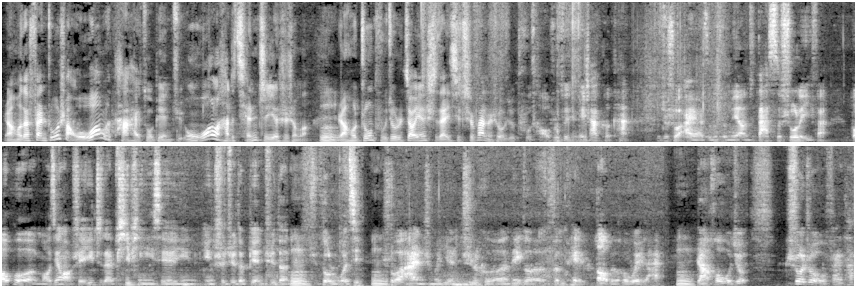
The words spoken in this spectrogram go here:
然后在饭桌上，我忘了他还做编剧，我忘了他的前职业是什么。嗯，然后中途就是教研室在一起吃饭的时候就吐槽说最近没啥可看，我就说哎呀怎么怎么样，就大肆说了一番。包括毛尖老师也一直在批评一些影影视剧的编剧的剧作逻辑，说按什么颜值和那个分配道德和未来。嗯，然后我就说了之后，我发现他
